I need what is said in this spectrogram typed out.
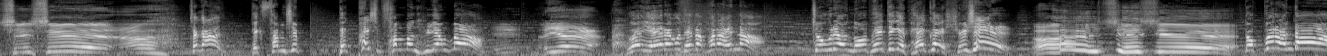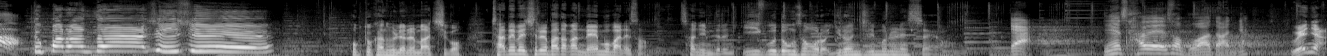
실시! 아, 잠깐! 130, 183번 훈련병! 예! 왜 얘라고 대답하라 했나? 쪼그려 노패딩의 백회 실실! 아, 실시! 똑바로 한다! 똑바로 한다! 실시! 혹독한 훈련을 마치고 자대 배치를 받아간 내무반에서 선임들은 이구동성으로 이런 질문을 했어요. 야, 얘 사회에서 뭐 하다 왔냐? 왜냐?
